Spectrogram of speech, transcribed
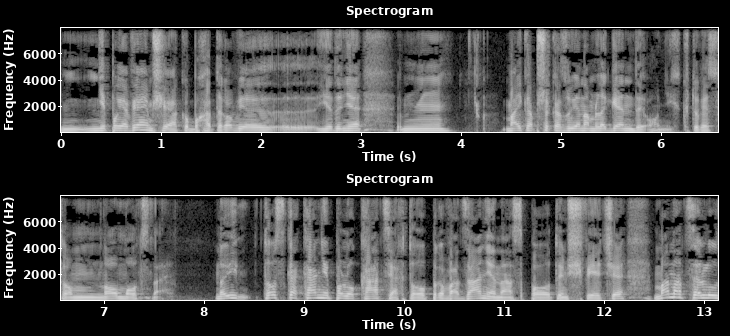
Nie pojawiają się jako bohaterowie, e, jedynie mm, Majka przekazuje nam legendy o nich, które są no mocne. No i to skakanie po lokacjach, to oprowadzanie nas po tym świecie ma na celu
